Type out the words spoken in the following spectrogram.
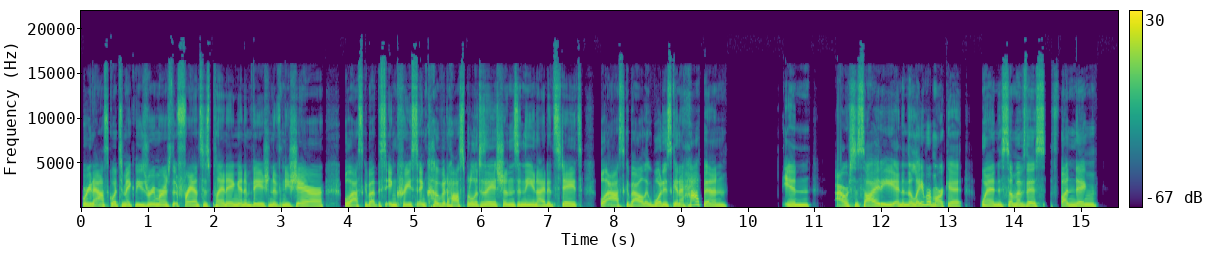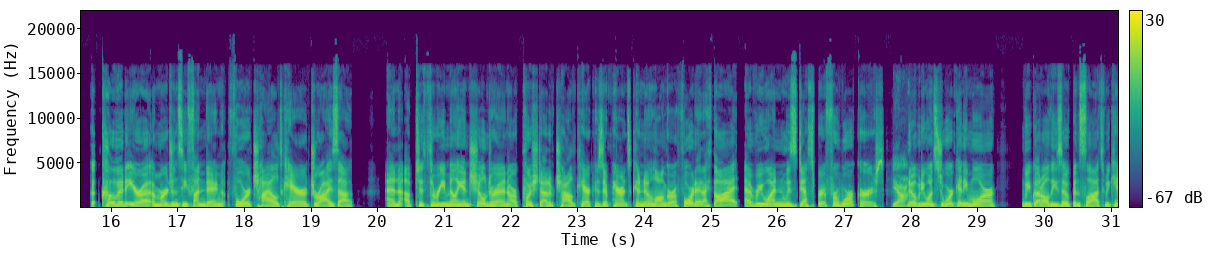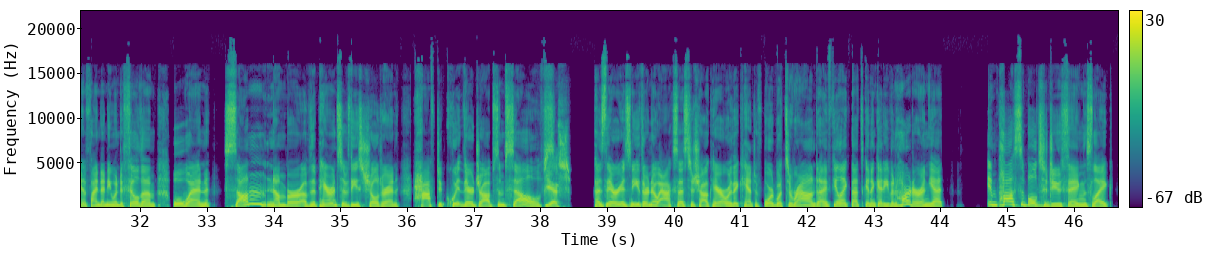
We're going to ask what to make these rumors that France is planning an invasion of Niger. We'll ask about this increase in COVID hospitalizations in the United States. We'll ask about like what is going to happen in our society and in the labor market when some of this funding COVID era emergency funding for childcare dries up and up to 3 million children are pushed out of childcare because their parents can no longer afford it. I thought everyone was desperate for workers. Yeah. Nobody wants to work anymore. We've got all these open slots. We can't find anyone to fill them. Well, when some number of the parents of these children have to quit their jobs themselves. Yes. Because there is either no access to childcare or they can't afford what's around, I feel like that's going to get even harder. And yet, impossible to do things like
